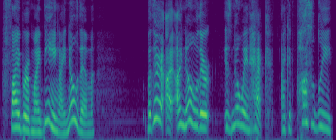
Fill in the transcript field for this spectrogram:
fiber of my being, I know them. But there, I, I know there is no way in heck I could possibly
